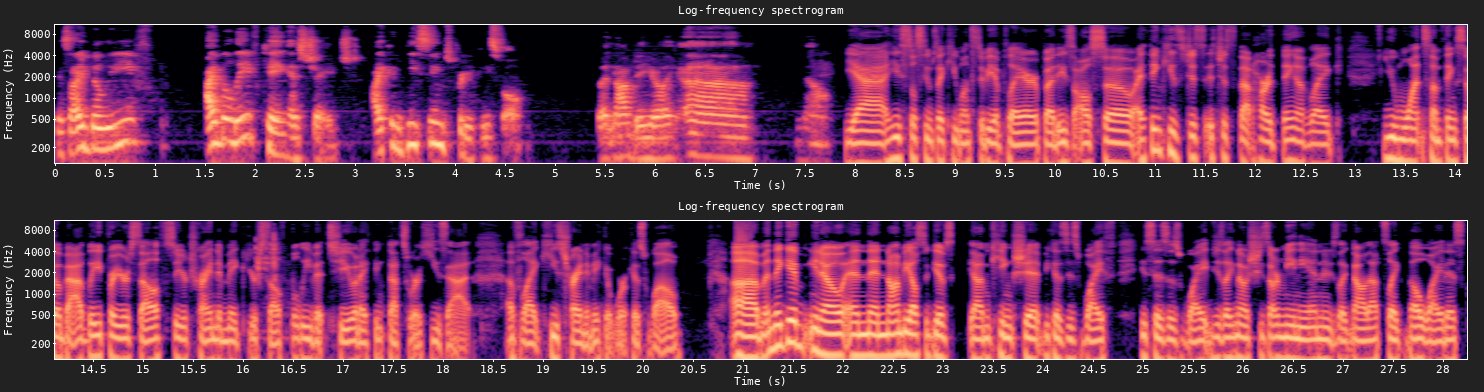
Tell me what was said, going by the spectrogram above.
Because I believe, I believe King has changed. I can. He seems pretty peaceful, but Nnamdi, you're like, uh, no. Yeah, he still seems like he wants to be a player, but he's also I think he's just it's just that hard thing of like you want something so badly for yourself, so you're trying to make yourself believe it too. And I think that's where he's at, of like he's trying to make it work as well. Um, and they give, you know, and then Nnamdi also gives um, King shit because his wife, he says, is white. He's like, no, she's Armenian. And he's like, no, that's like the whitest,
